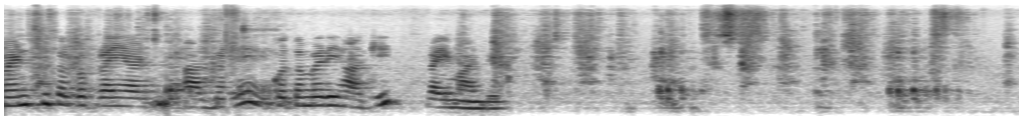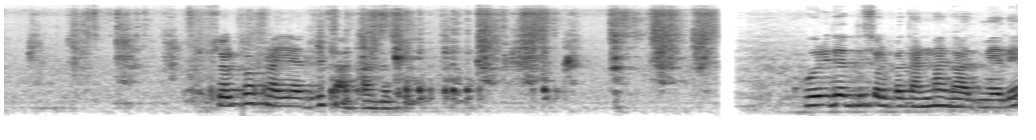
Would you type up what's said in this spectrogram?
ಮೆಣಸು ಸ್ವಲ್ಪ ಫ್ರೈ ಆದಮೇಲೆ ಕೊತ್ತಂಬರಿ ಹಾಕಿ ಫ್ರೈ ಮಾಡಬೇಕು. ಸ್ವಲ್ಪ ಫ್ರೈ ಆದರೆ ಸಾಕಾಗುತ್ತೆ ಹುರಿದದ್ದು ಸ್ವಲ್ಪ ತಣ್ಣಗಾದಮೇಲೆ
